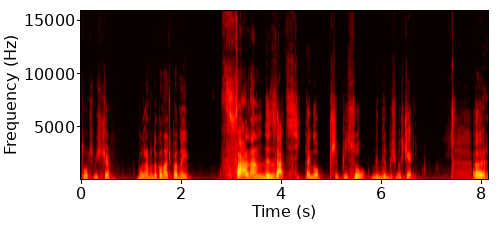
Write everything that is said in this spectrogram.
Tu oczywiście możemy dokonać pewnej falandyzacji tego przypisu, gdybyśmy chcieli. E,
